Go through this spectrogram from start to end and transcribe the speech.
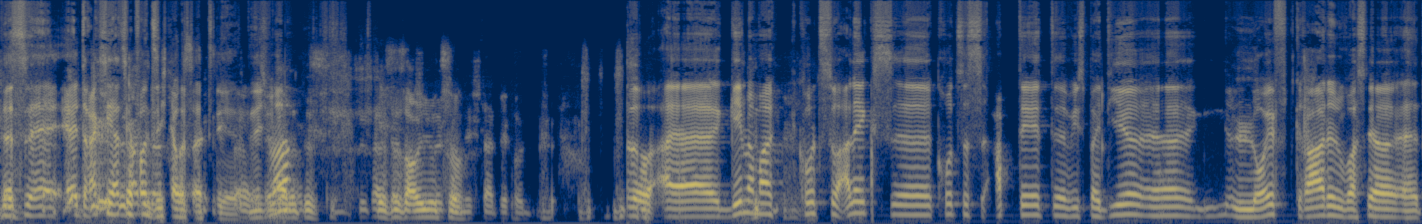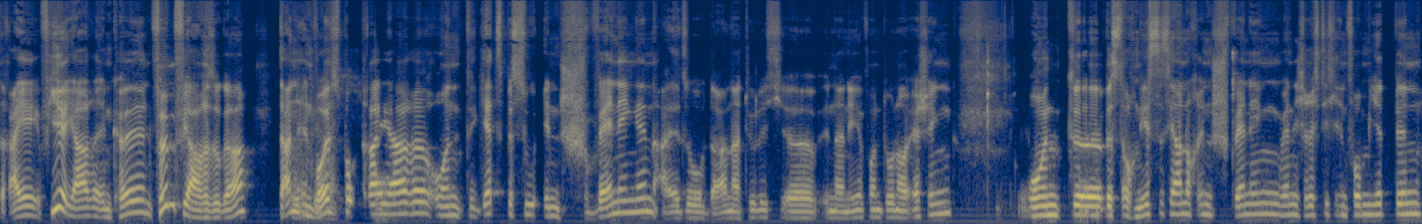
Das, äh, äh, Draxi hat es ja von sich aus erzählt, nicht Ja, wahr? das ist, halt das ist auch gut so. So, äh, gehen wir mal kurz zu Alex. Äh, kurzes Update, äh, wie es bei dir äh, läuft gerade. Du warst ja äh, drei, vier Jahre in Köln, fünf Jahre sogar. Dann in Wolfsburg drei Jahre und jetzt bist du in Schwenningen, also da natürlich äh, in der Nähe von Donaueschingen. Und äh, bist auch nächstes Jahr noch in Schwenningen, wenn ich richtig informiert bin.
